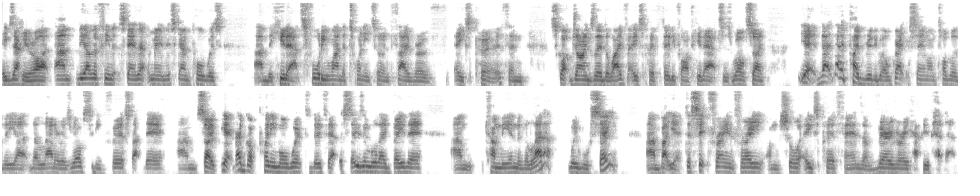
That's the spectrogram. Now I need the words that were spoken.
exactly right. Um, the other thing that stands out to me in this game, Paul, was um, the hitouts, forty-one to twenty-two in favour of East Perth, and Scott Jones led the way for East Perth, thirty-five hitouts as well. So yeah, they, they played really well. Great to see them on top of the uh, the ladder as well, sitting first up there. Um, so yeah, they've got plenty more work to do throughout the season. Will they be there um, come the end of the ladder? We will see. Um, but yeah, to sit three and three, I'm sure East Perth fans are very very happy about that.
